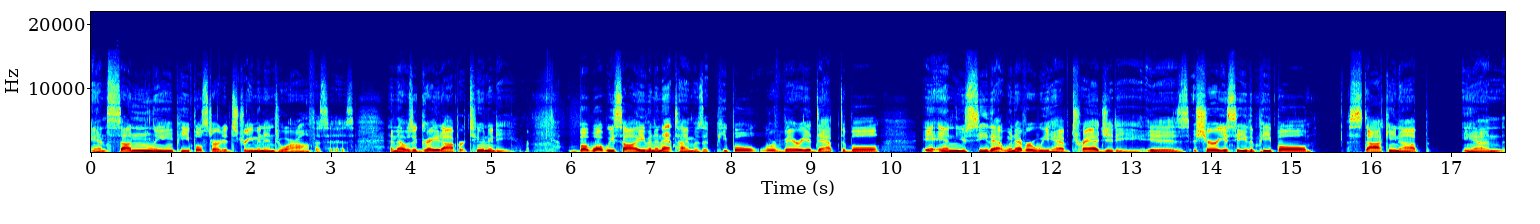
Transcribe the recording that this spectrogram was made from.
And suddenly people started streaming into our offices. And that was a great opportunity. But what we saw even in that time was that people were very adaptable and you see that whenever we have tragedy is sure you see the people stocking up and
